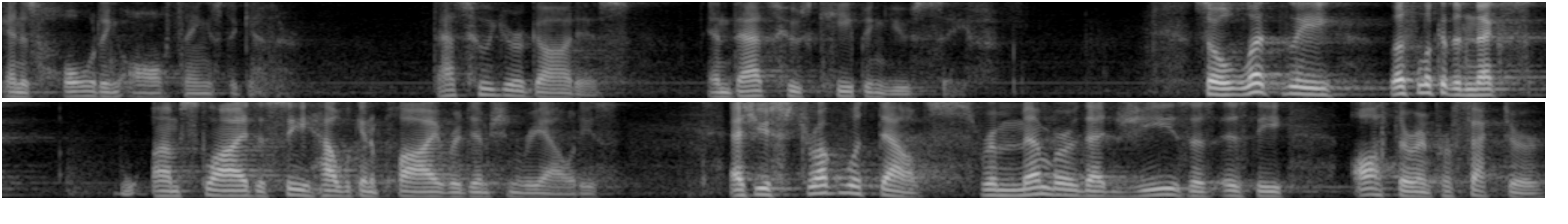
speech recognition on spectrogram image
and is holding all things together. That's who your God is, and that's who's keeping you safe. So let the, let's look at the next um, slide to see how we can apply redemption realities. As you struggle with doubts, remember that Jesus is the author and perfecter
